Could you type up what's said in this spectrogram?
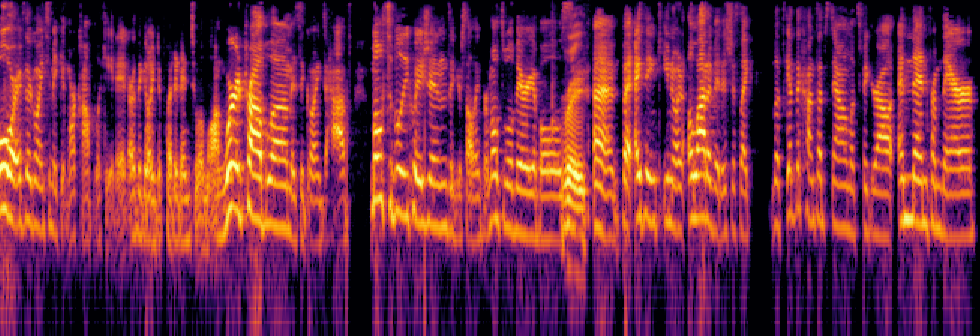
Or if they're going to make it more complicated, are they going to put it into a long word problem? Is it going to have multiple equations and you're solving for multiple variables? Right. Um, but I think, you know, a lot of it is just like, let's get the concepts down, let's figure out, and then from there,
